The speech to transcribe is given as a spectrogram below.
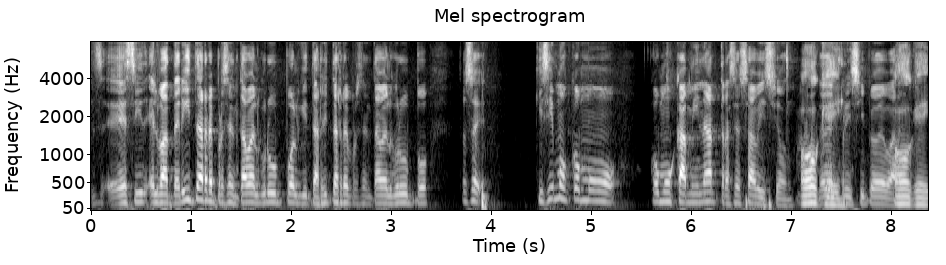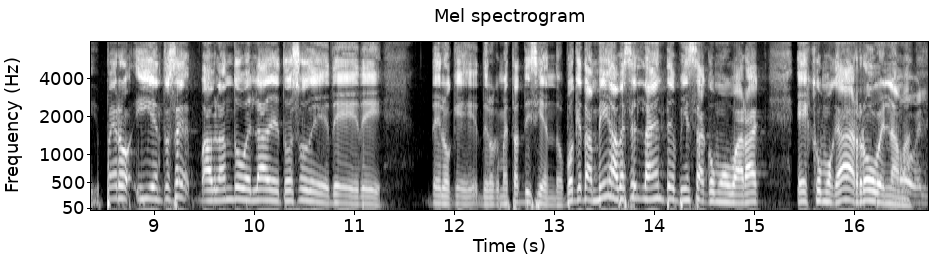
es decir, el baterista representaba el grupo, el guitarrista representaba el grupo. Entonces, quisimos como, como caminar tras esa visión Ok. desde el principio de Barak. Ok. Pero, y entonces, hablando, ¿verdad? De todo eso de, de, de, de lo que, de lo que me estás diciendo. Porque también a veces la gente piensa como Barack es como que, ah, Robert nada más. Robert.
